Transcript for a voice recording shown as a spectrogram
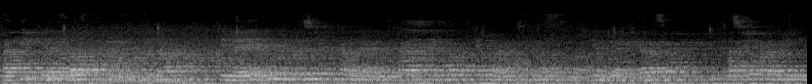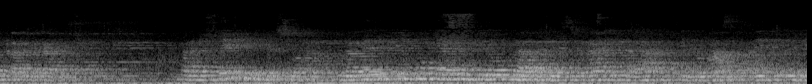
A ti y a todas las personas que me presente para realizar esta la transformación de la sido para mí un gran. Para mi fe y mi persona, durante este tiempo me ha servido para reflexionar y indagar en lo más adentro de mi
